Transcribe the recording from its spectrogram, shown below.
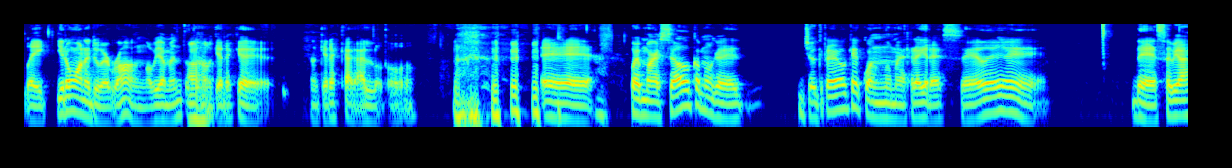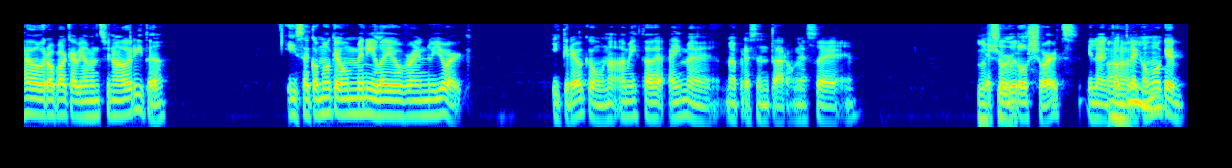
like you don't want to do it wrong obviamente Ajá. no quieres que no quieres cagarlo todo Eh, pues Marcel como que yo creo que cuando me regresé de de ese viaje de Europa que había mencionado ahorita hice como que un mini layover en New York y creo que unas amistades ahí me, me presentaron ese Los esos shorts. little shorts y lo Ajá. encontré como Ujú. que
